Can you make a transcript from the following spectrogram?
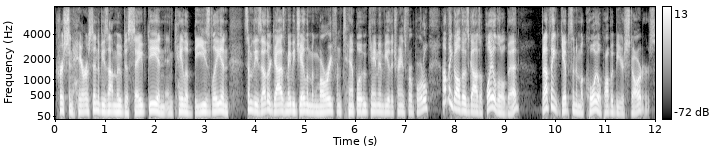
Christian Harrison if he's not moved to safety, and, and Caleb Beasley and some of these other guys, maybe Jalen McMurray from Temple who came in via the transfer portal. I think all those guys will play a little bit, but I think Gibson and McCoy will probably be your starters,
